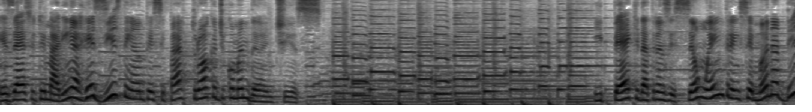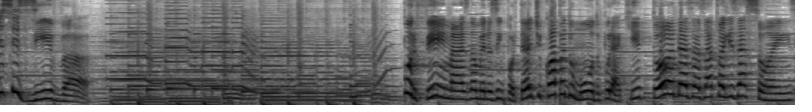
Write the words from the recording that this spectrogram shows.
Exército e Marinha resistem a antecipar troca de comandantes. E PEC da transição entra em semana decisiva. Por fim, mas não menos importante, Copa do Mundo. Por aqui, todas as atualizações.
